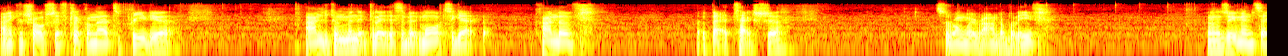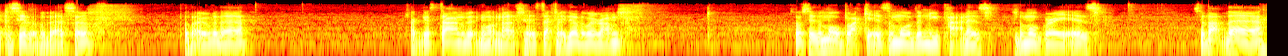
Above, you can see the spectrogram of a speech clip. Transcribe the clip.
And control shift click on there to preview it. And you can manipulate this a bit more to get kind of a better texture. It's the wrong way around, I believe. I'm going to zoom in so I can see a little bit better. So Put that over there. Drag this down a bit more. No, it's definitely the other way around. So see, the more black it is, the more the new pattern is, the more grey it is. So that there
